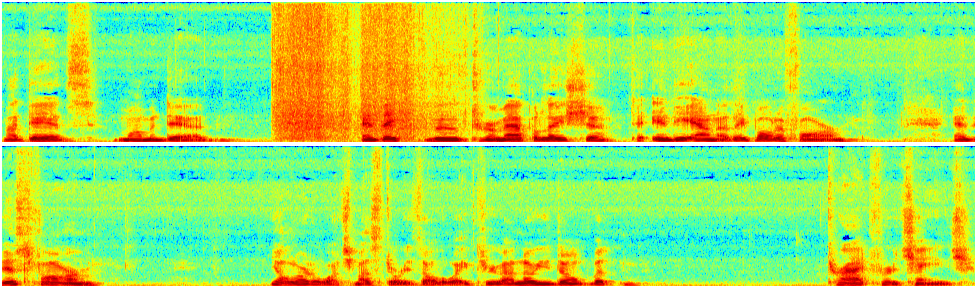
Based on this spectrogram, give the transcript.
my dad's mom and dad. And they moved from Appalachia to Indiana. They bought a farm. And this farm, y'all ought to watch my stories all the way through. I know you don't, but try it for a change.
